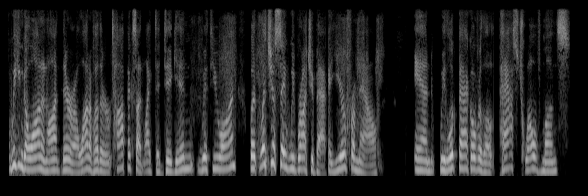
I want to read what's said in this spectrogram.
we can go on and on. There are a lot of other topics I'd like to dig in with you on, but let's just say we brought you back a year from now and we look back over the past 12 months.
